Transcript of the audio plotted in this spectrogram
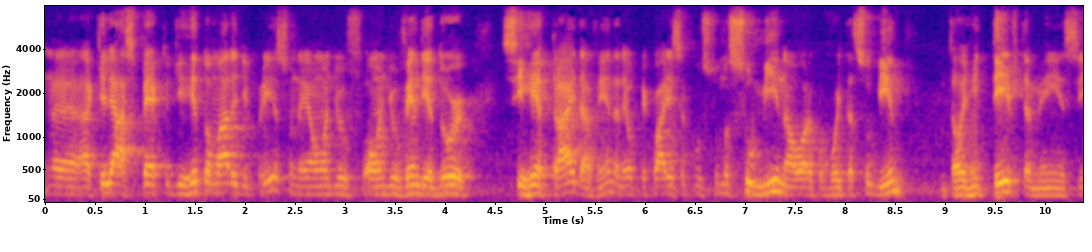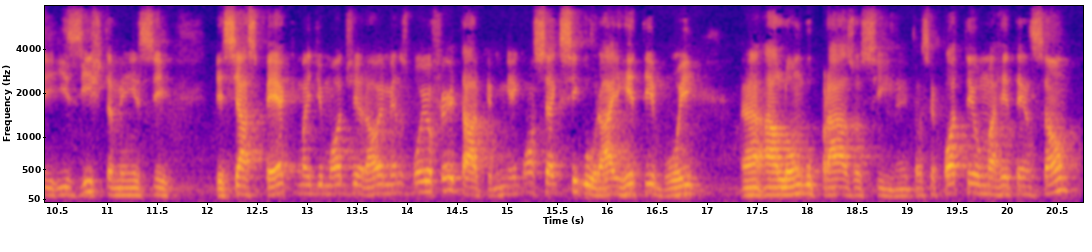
é, aquele aspecto de retomada de preço, né? Onde o, onde o vendedor se retrai da venda, né? O pecuarista costuma sumir na hora que o boi está subindo. Então a gente teve também esse, existe também esse esse aspecto, mas de modo geral é menos boi ofertado, porque ninguém consegue segurar e reter boi uh, a longo prazo assim, né? Então você pode ter uma retenção,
